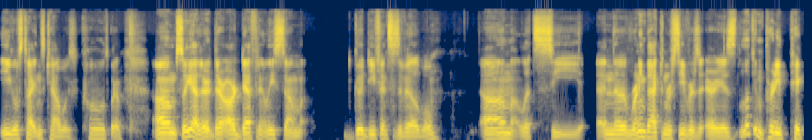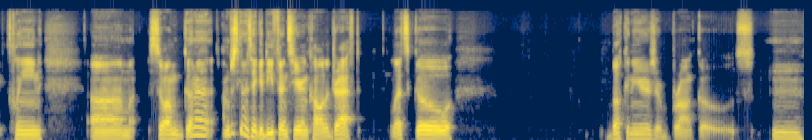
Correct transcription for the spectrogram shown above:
Eagles, Titans, Cowboys, Colts, whatever. Um, so yeah, there there are definitely some good defenses available. Um, let's see. And the running back and receivers area is looking pretty pick clean. Um, so I'm gonna I'm just gonna take a defense here and call it a draft. Let's go Buccaneers or Broncos. Mm,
